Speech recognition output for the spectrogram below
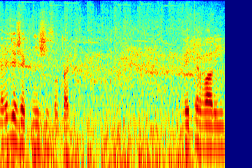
Nevidíš, že kníží jsou tak vytrvalí.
